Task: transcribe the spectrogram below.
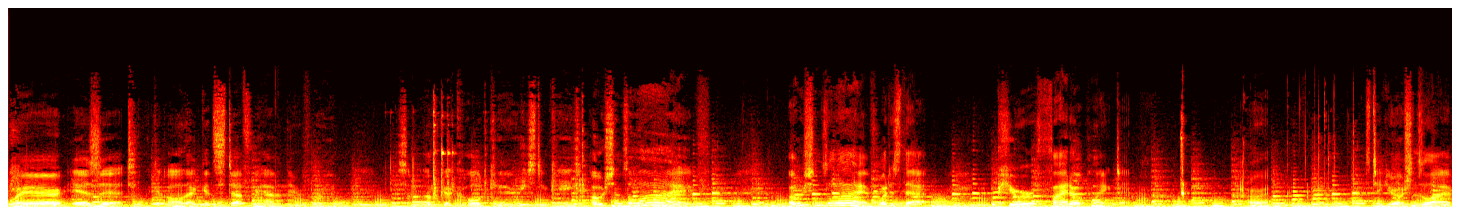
Where is it? Look at all that good stuff we have in there for you. Some Umcka Cold Care just in case. Oceans Alive. Oceans Alive. What is that? Pure phytoplankton. Alright. Let's take your Oceans Alive.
